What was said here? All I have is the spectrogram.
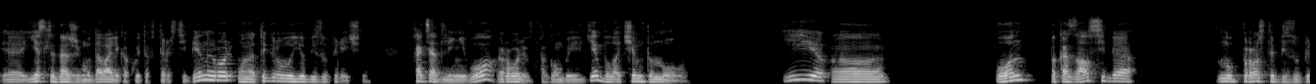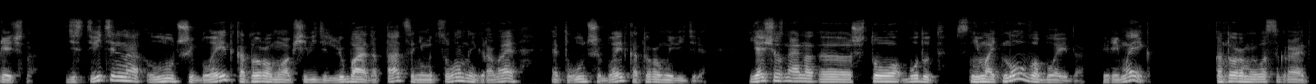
э, если даже ему давали какую-то второстепенную роль, он отыгрывал ее безупречно. Хотя для него роль в таком боевике была чем-то новым. И э, он показал себя, ну, просто безупречно. Действительно, лучший Блейд, которого мы вообще видели. Любая адаптация, анимационная, игровая, это лучший Блейд, которого мы видели. Я еще знаю, э, что будут снимать нового Блейда, ремейк, в котором его сыграет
